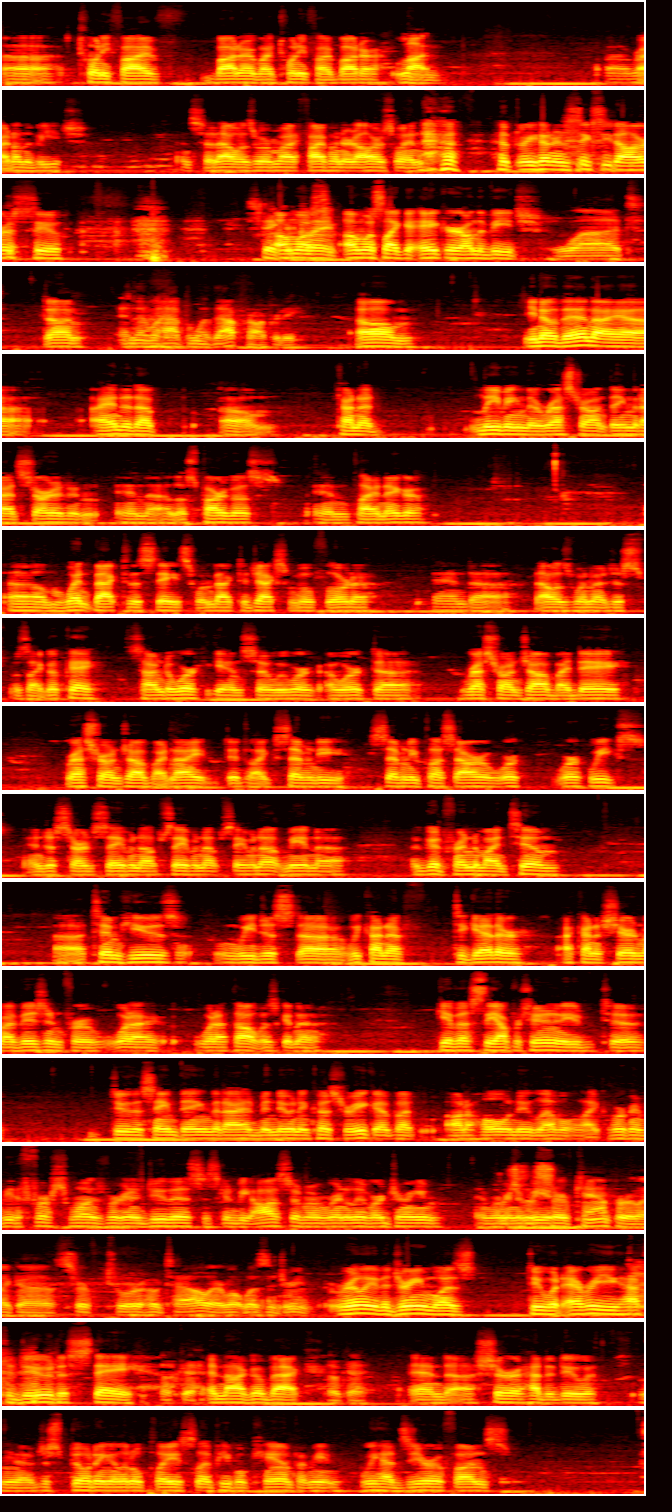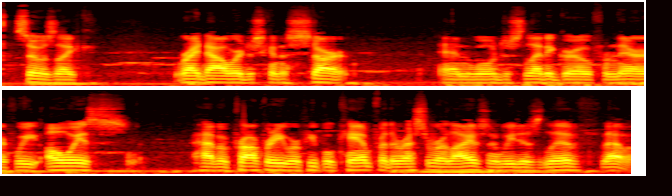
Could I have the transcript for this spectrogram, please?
uh, twenty five vara by twenty five vara lot uh, right on the beach and so that was where my five hundred dollars went. Three hundred and sixty dollars to Stake almost almost like an acre on the beach. What? Done. And then what happened with that property? Um, you know, then I uh, I ended up um, kind of leaving the restaurant thing that I had started in in uh, Los Pargos in Playa Negra. Um, went back to the states, went back to Jacksonville, Florida, and uh, that was when I just was like, okay, it's time to work again. So we work. I worked a restaurant job by day, restaurant job by night. Did like 70, 70 plus hour work work weeks, and just started saving up, saving up, saving up. Me and uh, a good friend of mine, Tim, uh, Tim Hughes. We just uh, we kind of together. I kind of shared my vision for what I what I thought was gonna give us the opportunity to do the same thing that I had been doing in Costa Rica, but on a whole new level. Like we're gonna be the first ones. We're gonna do this. It's gonna be awesome, and we're gonna live our dream. And we're gonna a surf camp or like a surf tour hotel or what was the dream? really the dream was do whatever you have to do to stay Okay. and not go back. Okay. and uh, sure it had to do with you know just building a little place let people camp i mean we had zero funds so it was like right now we're just going to start and we'll just let it grow from there if we always have a property where people camp for the rest of our lives and we just live that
